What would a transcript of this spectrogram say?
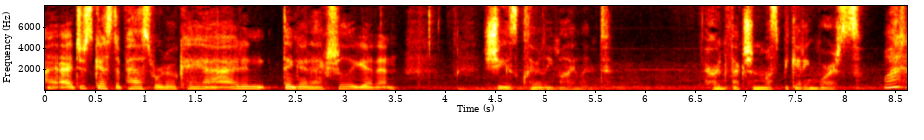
I, I just guessed a password, okay? I, I didn't think I'd actually get in. She is clearly violent. Her infection must be getting worse. What?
